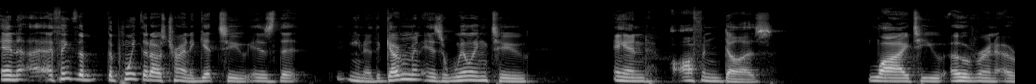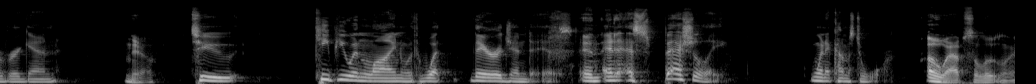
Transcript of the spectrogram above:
and I I think the the point that I was trying to get to is that you know the government is willing to, and often does, lie to you over and over again Yeah. to keep you in line with what their agenda is, And- and especially when it comes to war. Oh, absolutely.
